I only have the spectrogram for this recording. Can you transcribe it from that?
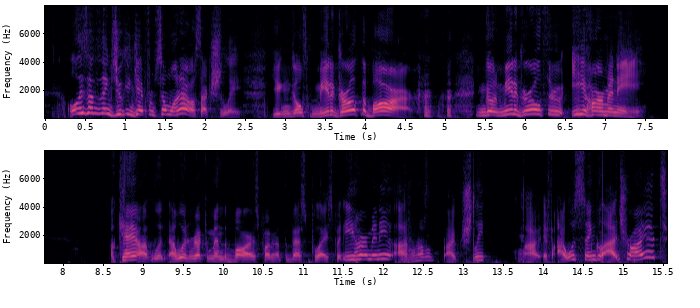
all these other things you can get from someone else, actually. You can go meet a girl at the bar. you can go to meet a girl through eHarmony. Okay, I, would, I wouldn't recommend the bar. It's probably not the best place. But eHarmony, I don't know. Actually, I, if I was single, I'd try it.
